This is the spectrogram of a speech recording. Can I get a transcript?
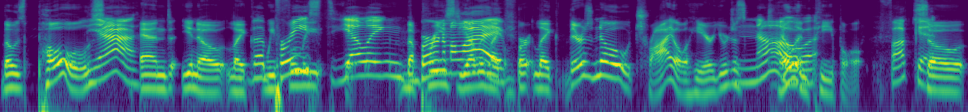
those Poles, Yeah. and you know, like The we priest fully, yelling, the burn priest him yelling alive. like, bur- like, there's no trial here. You're just No. killing people. Fuck it. So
